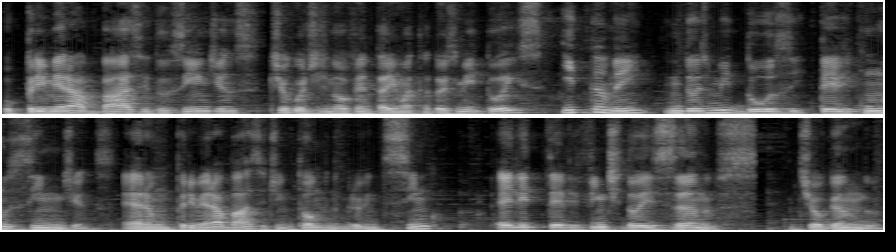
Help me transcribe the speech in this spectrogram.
o primeira base dos Indians, que jogou de 91 até 2002 e também em 2012 teve com os Indians. Era um primeira base, Jim Tom, número 25. Ele teve 22 anos jogando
